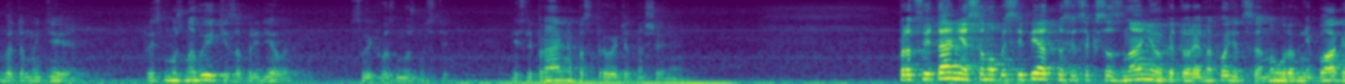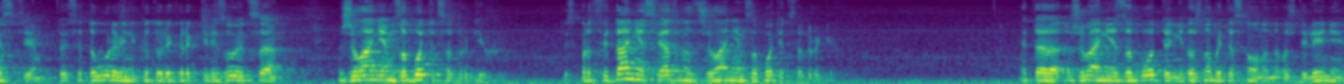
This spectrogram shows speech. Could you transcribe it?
В этом идея. То есть можно выйти за пределы своих возможностей, если правильно построить отношения. Процветание само по себе относится к сознанию, которое находится на уровне благости, то есть это уровень, который характеризуется желанием заботиться о других. То есть процветание связано с желанием заботиться о других. Это желание заботы не должно быть основано на вожделении,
